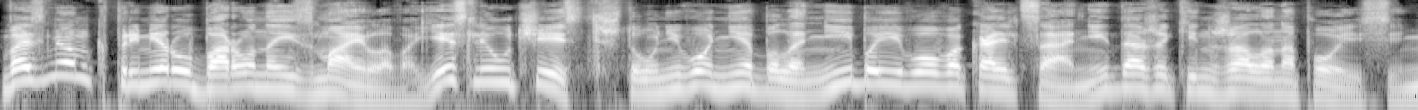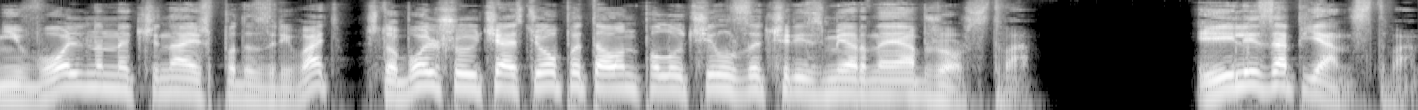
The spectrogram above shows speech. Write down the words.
Возьмем, к примеру, барона Измайлова. Если учесть, что у него не было ни боевого кольца, ни даже кинжала на поясе, невольно начинаешь подозревать, что большую часть опыта он получил за чрезмерное обжорство. Или за пьянство.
